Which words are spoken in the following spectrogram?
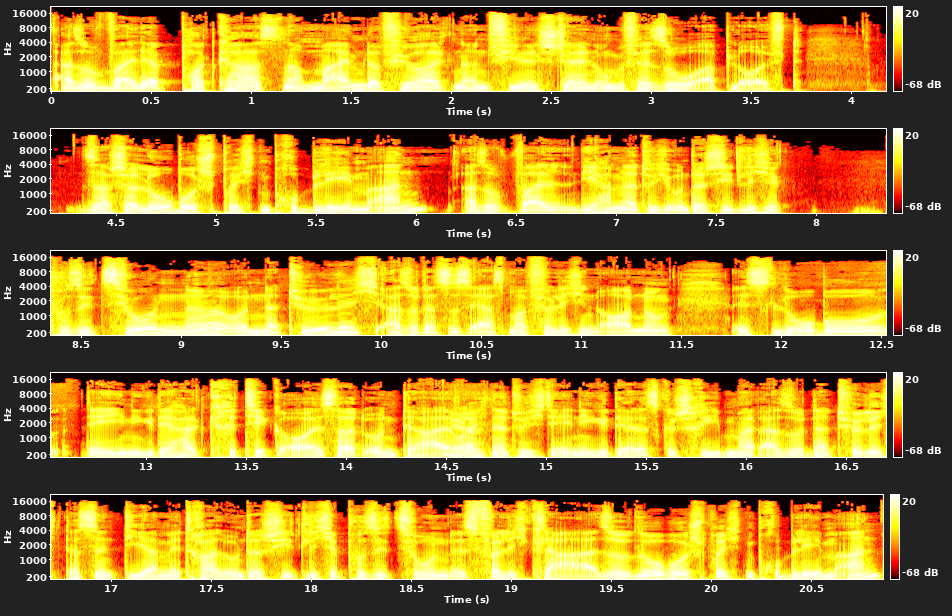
Also weil der Podcast nach meinem Dafürhalten an vielen Stellen ungefähr so abläuft. Sascha Lobo spricht ein Problem an, also weil die haben natürlich unterschiedliche Positionen, ne? Und natürlich, also das ist erstmal völlig in Ordnung, ist Lobo derjenige, der halt Kritik äußert und der Albrecht Ja. natürlich derjenige, der das geschrieben hat. Also natürlich, das sind diametral unterschiedliche Positionen, ist völlig klar. Also Lobo spricht ein Problem an,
